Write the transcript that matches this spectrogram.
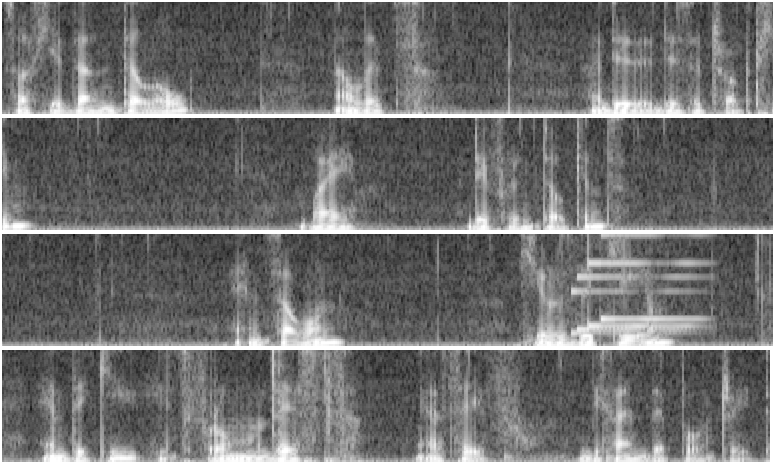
So he doesn't allow. Now let's uh, disattract him by different tokens and so on. Here's the key and the key is from this uh, safe behind the portrait.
